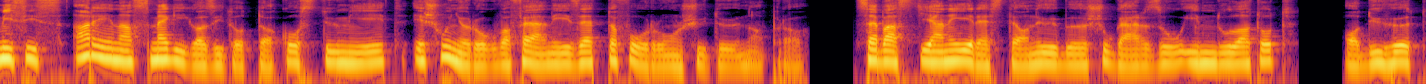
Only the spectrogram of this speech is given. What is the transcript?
Mrs. Arenas megigazította a kosztümjét, és hunyorogva felnézett a forrón sütő napra. Sebastian érezte a nőből sugárzó indulatot, a dühöt,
